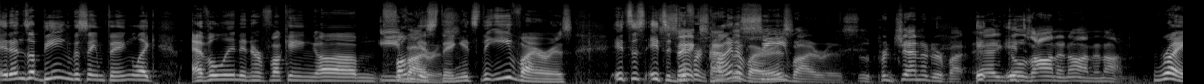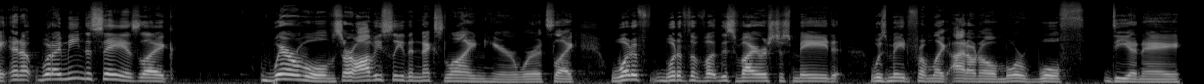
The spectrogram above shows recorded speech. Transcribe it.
it ends up being the same thing like Eveline and her fucking um fungus thing. It's the E virus it's a, it's a Six different kind of virus C virus, the progenitor virus. It- It, goes on and on and on. Right, and uh, what I mean to say is like werewolves are obviously the next line here where it's like what if what if the this virus just made was made from like I don't know, more wolf DNA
